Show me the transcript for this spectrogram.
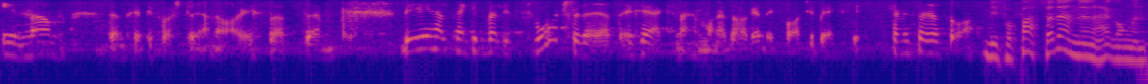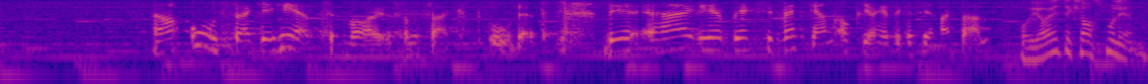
innan den 31 januari. Så att, eh, det är helt enkelt väldigt svårt för dig att räkna hur många dagar det är kvar till Brexit. Kan vi säga så? Vi får passa den den här gången. Ja, osäkerhet var som sagt ordet. Det här är Brexitveckan och jag heter Katrin Marsall. Och jag heter Claes Molén.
